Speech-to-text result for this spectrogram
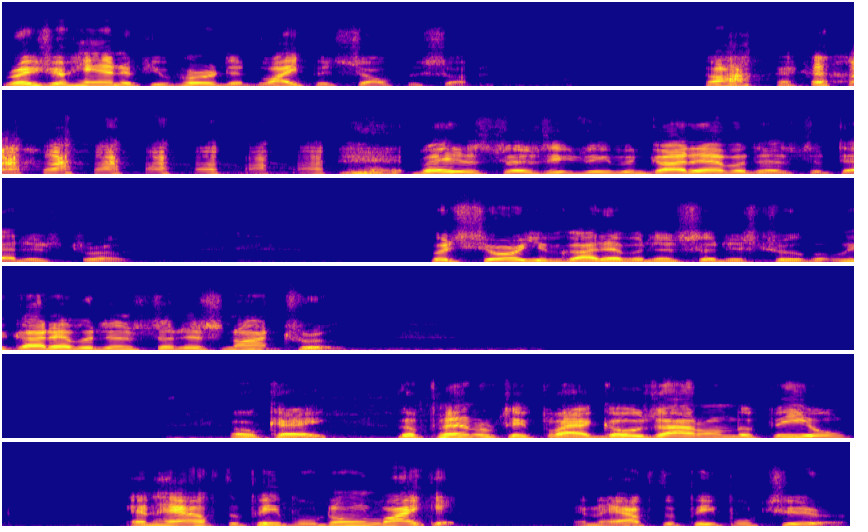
raise your hand if you've heard that life itself is suffering. Ah. Veda says he's even got evidence that that is true. But sure, you've got evidence that it's true, but we've got evidence that it's not true. okay, the penalty flag goes out on the field and half the people don't like it and half the people cheer.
